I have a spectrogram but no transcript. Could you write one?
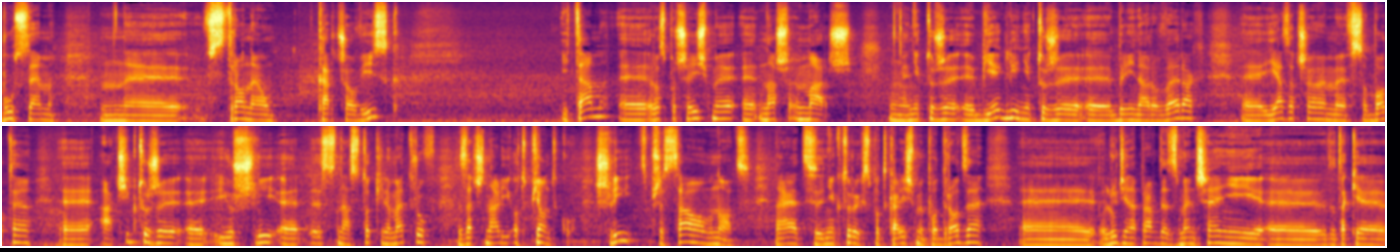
busem w stronę Karczowisk i tam e, rozpoczęliśmy e, nasz marsz. Niektórzy e, biegli, niektórzy byli na rowerach. Ja zacząłem w sobotę, a ci, którzy już szli na 100 km, zaczynali od piątku. Szli przez całą noc. Nawet niektórych spotkaliśmy po drodze. Ludzie naprawdę zmęczeni, to takie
